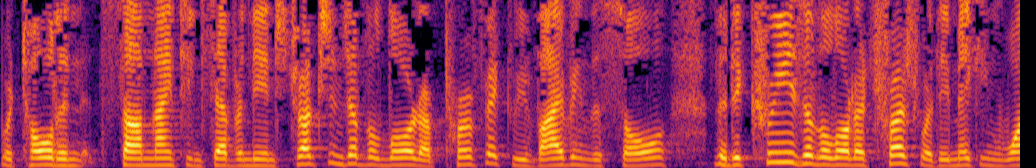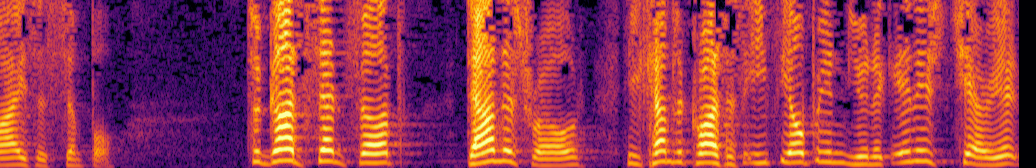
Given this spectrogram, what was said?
We're told in Psalm 19:7, "The instructions of the Lord are perfect, reviving the soul. The decrees of the Lord are trustworthy, making wise the simple." So God sent Philip down this road. He comes across this Ethiopian eunuch in his chariot,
